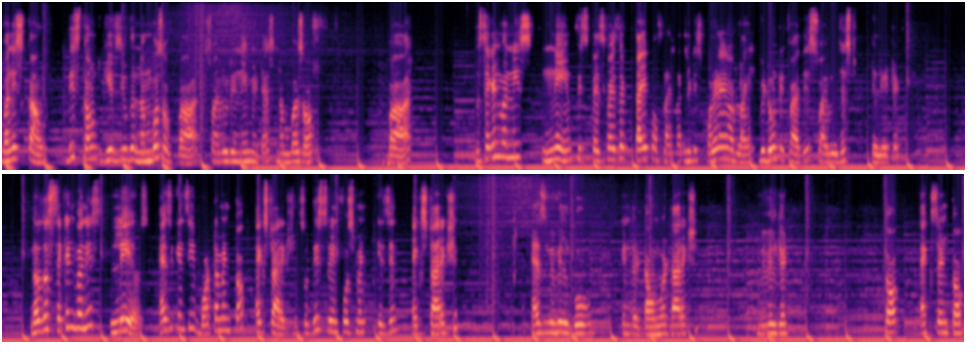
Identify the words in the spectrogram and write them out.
One is count. This count gives you the numbers of bar. So I will rename it as numbers of bar. The second one is name which specifies the type of line whether it is polyline or line. We don't require this so I will just delete it. Now the second one is layers. As you can see bottom and top x direction. So this reinforcement is in x direction. As we will go in the downward direction, we will get top x and top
